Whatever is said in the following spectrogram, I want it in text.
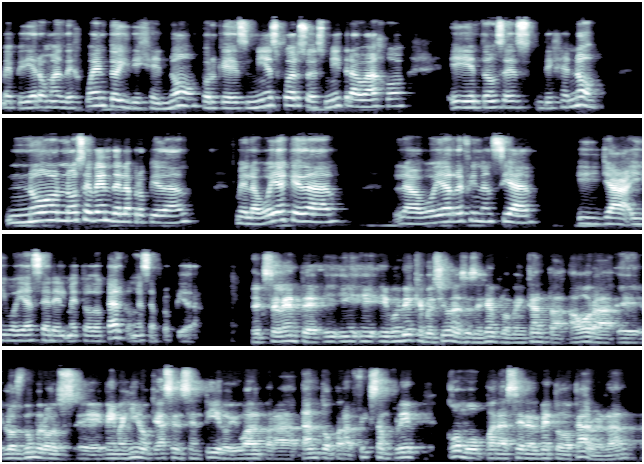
me pidieron más descuento y dije no, porque es mi esfuerzo, es mi trabajo. Y entonces dije no, no, no se vende la propiedad, me la voy a quedar, la voy a refinanciar y ya, y voy a hacer el método CAR con esa propiedad. Excelente. Y, muy bien que mencionas ese ejemplo, me encanta. Ahora, eh, los números eh, me imagino que hacen sentido igual para tanto para Fix and Flip como para hacer el método CAR, ¿verdad?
